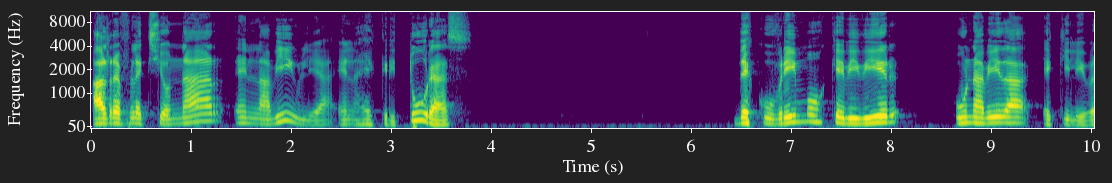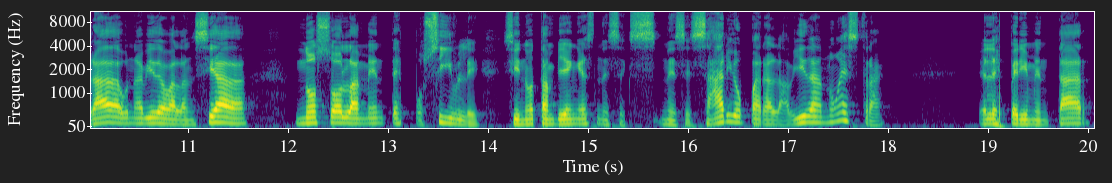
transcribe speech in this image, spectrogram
Al reflexionar en la Biblia, en las escrituras, descubrimos que vivir una vida equilibrada, una vida balanceada, no solamente es posible, sino también es necesario para la vida nuestra el experimentar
